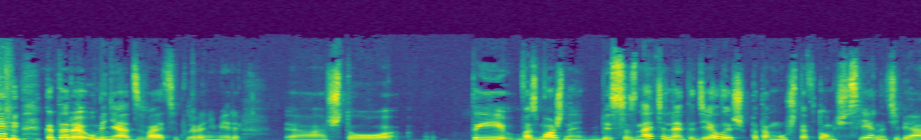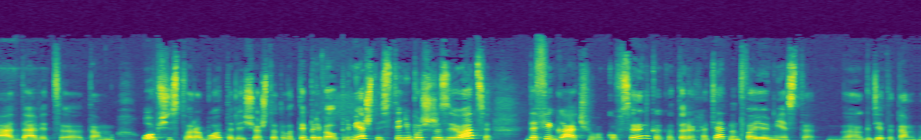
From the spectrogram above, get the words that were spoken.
которая у меня отзывается, по крайней мере, э, что ты, возможно, бессознательно это делаешь, потому что в том числе на тебя давит э, там общество, работа или еще что-то. Вот ты привел пример, что если ты не будешь развиваться, дофига чуваков с рынка, которые хотят на твое место, э, где ты там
